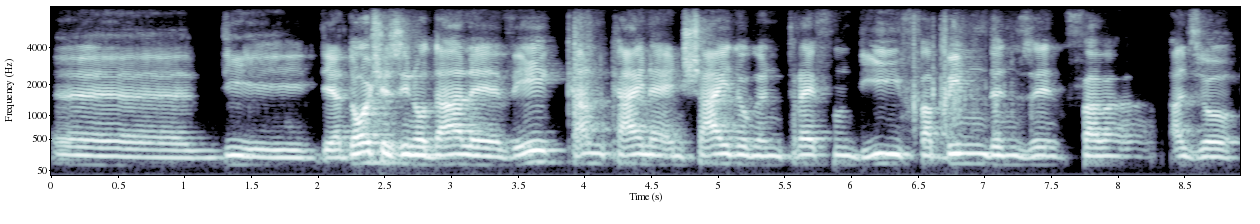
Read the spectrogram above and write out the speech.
äh, die, der deutsche synodale Weg kann keine Entscheidungen treffen, die verbinden also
